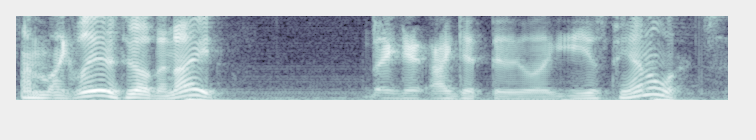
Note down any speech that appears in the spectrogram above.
And, like, later throughout the night, I get, I get the, like, ESPN alerts.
